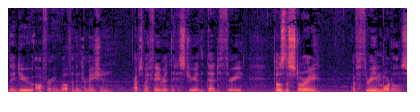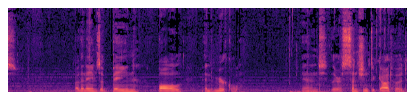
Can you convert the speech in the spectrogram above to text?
they do offer a wealth of information. Perhaps my favorite, The History of the Dead Three, tells the story of three mortals by the names of Bane, Bhaal, and Myrkul, and their ascension to godhood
